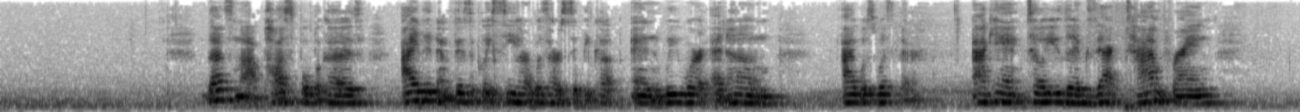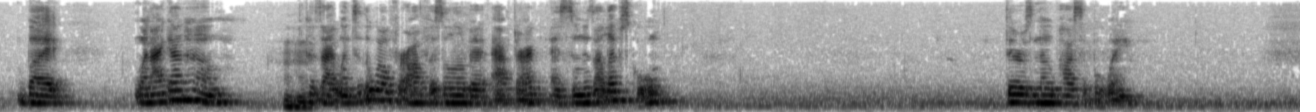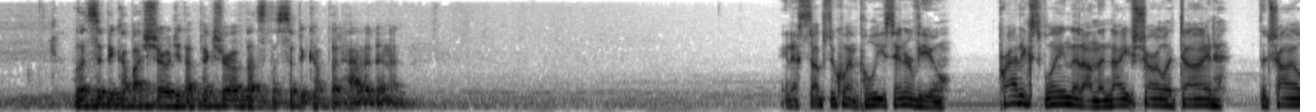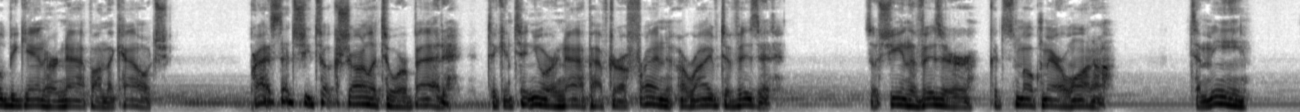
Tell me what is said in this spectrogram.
That's not possible because I didn't physically see her with her sippy cup, and we were at home. I was with her. I can't tell you the exact time frame, but when I got home, mm-hmm. because I went to the welfare office a little bit after I, as soon as I left school, there's no possible way. Well, that sippy cup I showed you that picture of, that's the sippy cup that had it in it. In a subsequent police interview, Pratt explained that on the night Charlotte died, the child began her nap on the couch. Pratt said she took Charlotte to her bed to continue her nap after a friend arrived to visit, so she and the visitor could smoke marijuana. To me,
